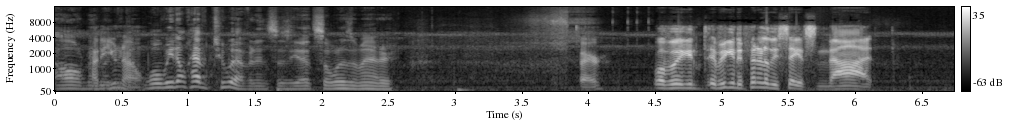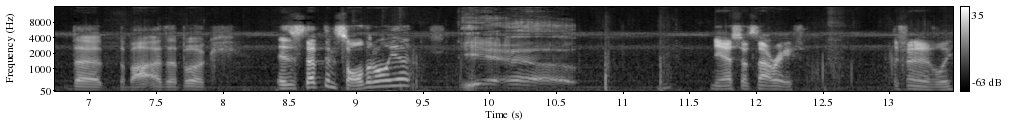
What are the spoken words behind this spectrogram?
Oh, no, How do you know? Well, we don't have two evidences yet, so what does it matter? Fair. Well, if we can, if we can definitively say it's not the the bo- uh, the book. is it stepped in salt at all yet? Yeah. Yeah, so it's not Wraith. Definitively.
